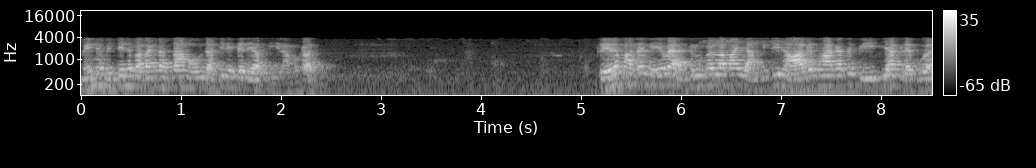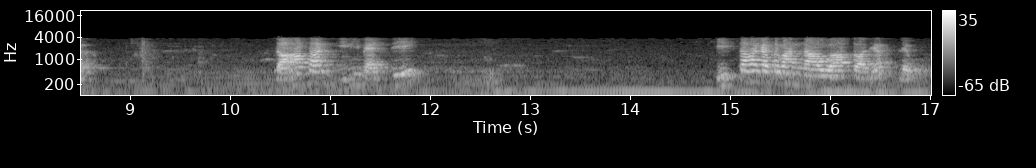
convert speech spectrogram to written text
මෙන්න මෙතන පටන් ගත්තාම ඔහු දකින්න එක දෙයක් තියෙනවා මොකද්ද? පෙර මට මේව ඇතුළු කරලාමයි යම් කිසි රාග සහගත ප්‍රීතියක් ලැබුවා. දහසක් ගිනි මැද්දේ ඉස්සහගත වන්නා වූ ආස්වාදයක් ලැබුවා.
